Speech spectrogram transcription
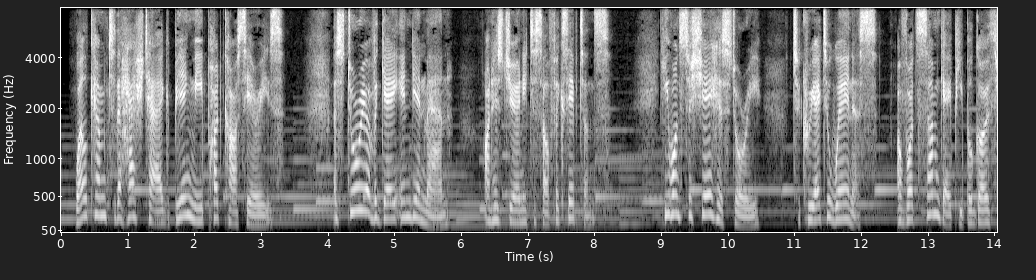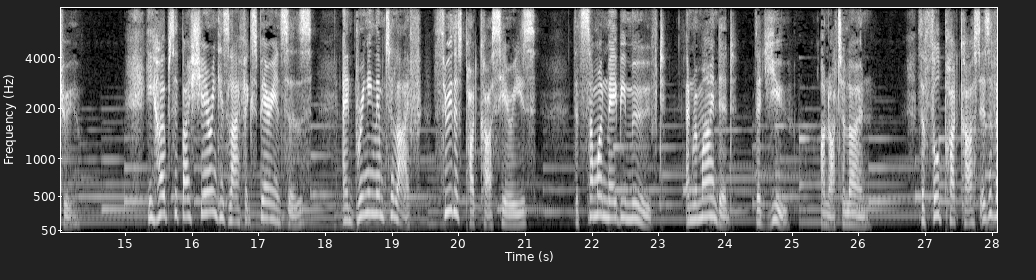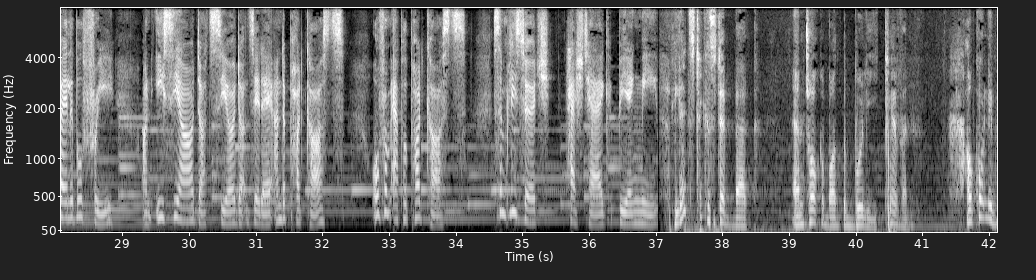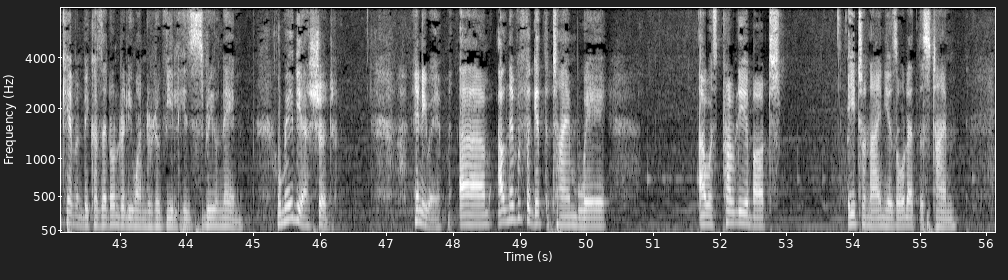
Welcome to the hashtag Being Me podcast series, a story of a gay Indian man on his journey to self acceptance. He wants to share his story to create awareness of what some gay people go through. He hopes that by sharing his life experiences and bringing them to life through this podcast series, that someone may be moved and reminded that you are not alone. The full podcast is available free on ecr.co.za under podcasts or from Apple Podcasts. Simply search hashtag being me. Let's take a step back and talk about the bully, Kevin. I'll call him Kevin because I don't really want to reveal his real name. Or maybe I should. Anyway, um, I'll never forget the time where I was probably about eight or nine years old at this time,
